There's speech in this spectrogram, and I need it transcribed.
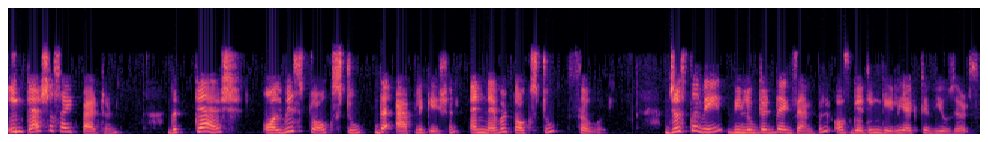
In cache aside pattern, the cache always talks to the application and never talks to server. Just the way we looked at the example of getting daily active users,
